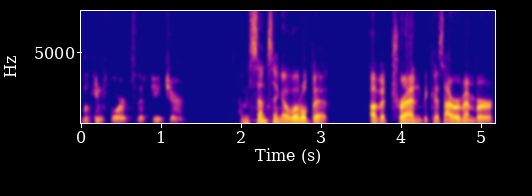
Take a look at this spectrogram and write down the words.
looking forward to the future. I'm sensing a little bit of a trend because I remember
